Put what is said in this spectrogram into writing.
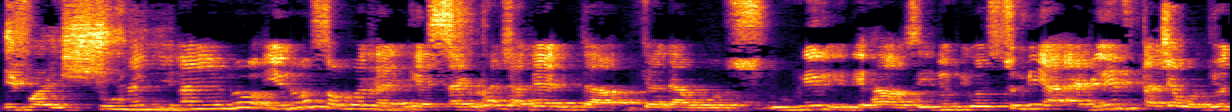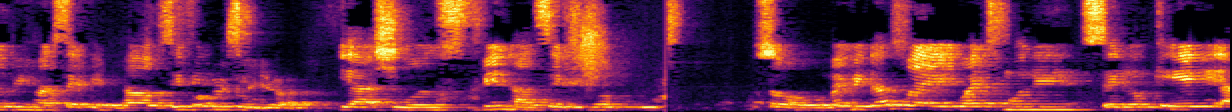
If I show And, you, and you know, you know, someone like Tasha then that, that that was real in the house, you know, because to me, I, I believe Tasha was just being herself in the house. Even Obviously, though- yeah. yeah, she was being herself, you know. So maybe that's why White Money said, okay, I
